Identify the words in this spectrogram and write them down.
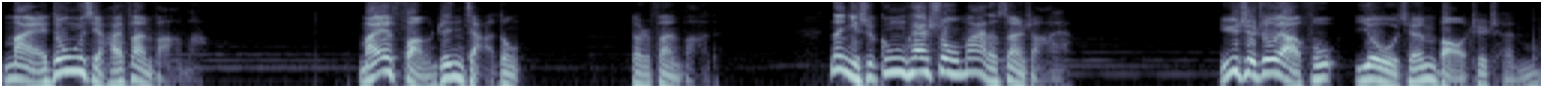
买东西还犯法吗？买仿真假洞，要是犯法的，那你是公开售卖的算啥呀？于是周亚夫有权保持沉默。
